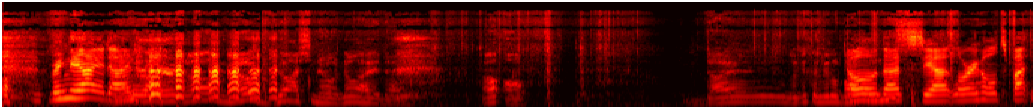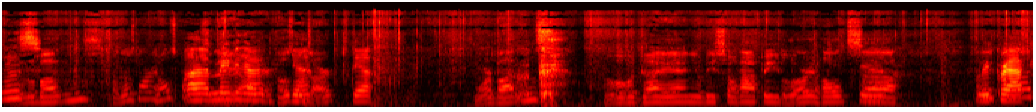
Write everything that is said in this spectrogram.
Bring the iodine. Another. No, no, gosh, no, no iodine. Uh-oh. Die. Look at the little buttons. Oh, that's yeah, Lori Holt's buttons. Little buttons. Are those Lori Holt's Uh, buttons? maybe they they're. Those yeah, ones are. Yeah, More buttons. Oh, Diane, you'll be so happy. Lori Holt's. Yeah. Uh, what do you Rick call Rack.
